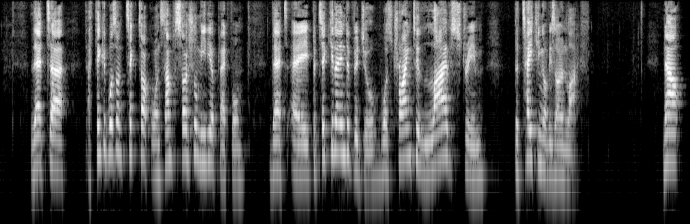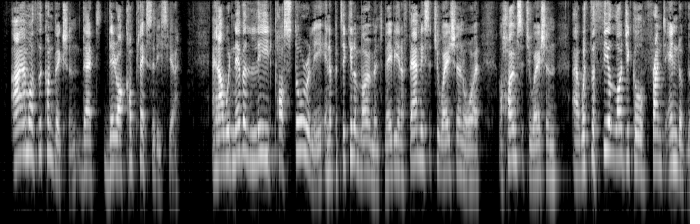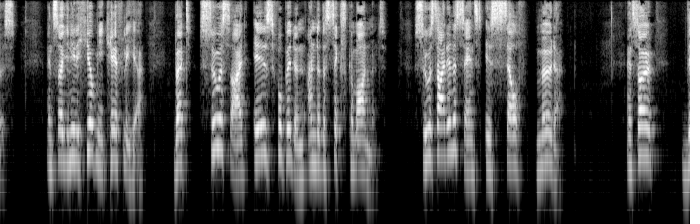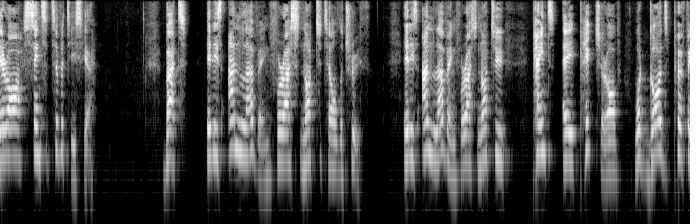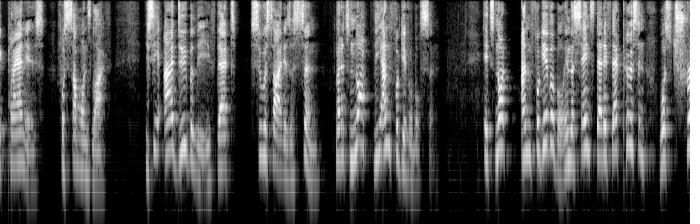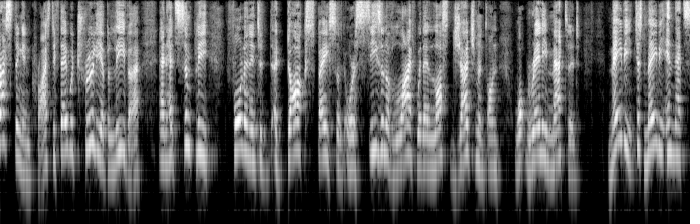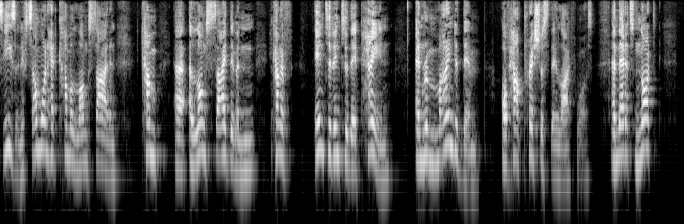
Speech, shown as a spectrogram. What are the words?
that uh, I think it was on TikTok or on some social media platform that a particular individual was trying to live stream the taking of his own life. Now, I am of the conviction that there are complexities here. And I would never lead pastorally in a particular moment, maybe in a family situation or a home situation, uh, with the theological front end of this. And so you need to hear me carefully here. But suicide is forbidden under the sixth commandment. Suicide, in a sense, is self murder. And so there are sensitivities here. But it is unloving for us not to tell the truth. It is unloving for us not to paint a picture of what God's perfect plan is for someone's life. You see, I do believe that suicide is a sin, but it's not the unforgivable sin. It's not unforgivable in the sense that if that person was trusting in Christ, if they were truly a believer and had simply fallen into a dark space of, or a season of life where they lost judgment on what really mattered, maybe, just maybe in that season, if someone had come alongside and come uh, alongside them and kind of entered into their pain and reminded them of how precious their life was. And that it's not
